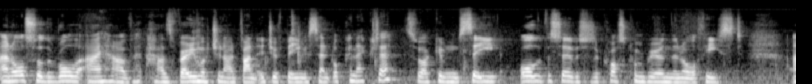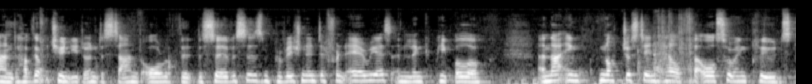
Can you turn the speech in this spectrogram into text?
and also the role that I have has very much an advantage of being a central connector. So I can see all of the services across Cumbria and the North East and have the opportunity to understand all of the, the services and provision in different areas and link people up. And that in, not just in health that also includes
